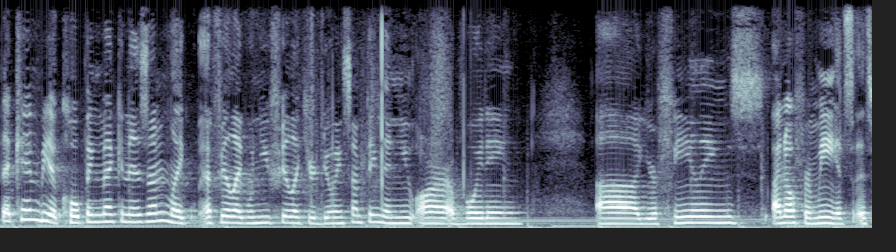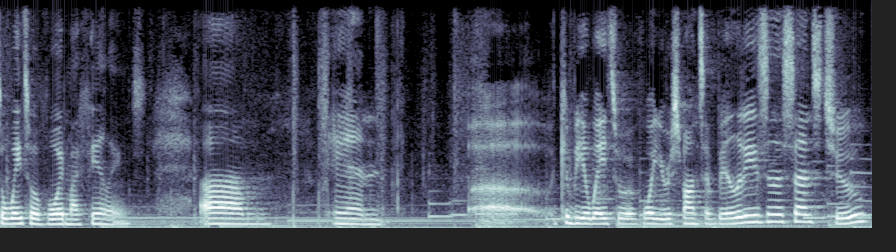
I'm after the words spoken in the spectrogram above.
that can be a coping mechanism. Like, I feel like when you feel like you're doing something, then you are avoiding uh, your feelings. I know for me, it's, it's a way to avoid my feelings. Um, and uh, it could be a way to avoid your responsibilities in a sense, too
